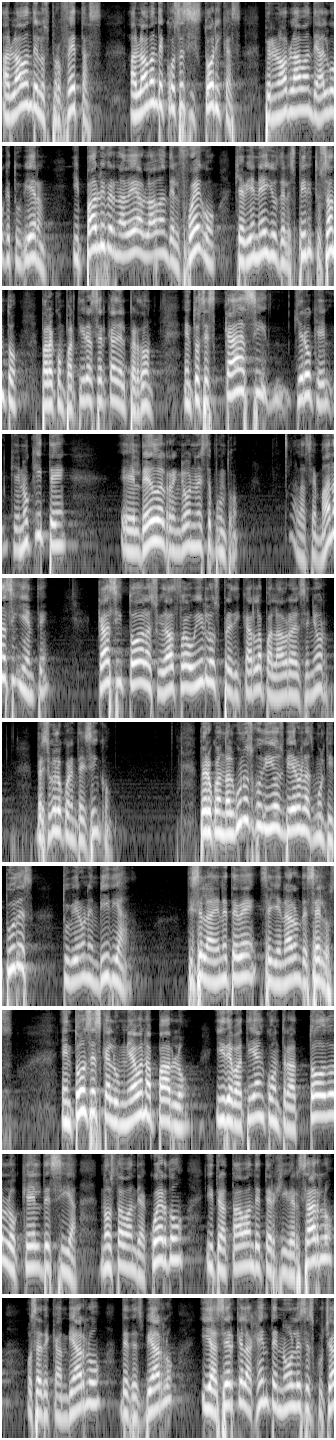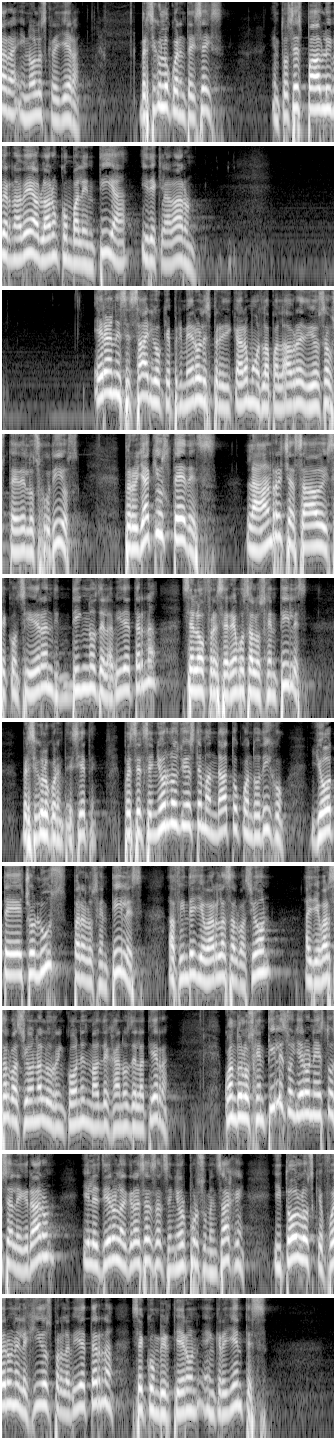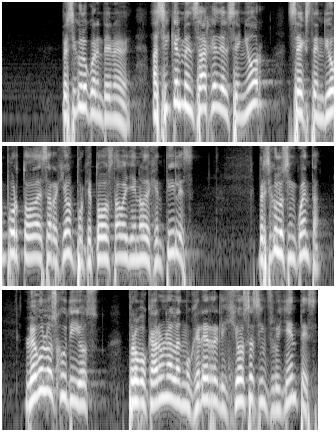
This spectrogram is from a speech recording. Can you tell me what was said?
Hablaban de los profetas. Hablaban de cosas históricas. Pero no hablaban de algo que tuvieran. Y Pablo y Bernabé hablaban del fuego que había en ellos, del Espíritu Santo, para compartir acerca del perdón. Entonces, casi quiero que, no quite el dedo del renglón en este punto. A la semana siguiente, casi toda la ciudad fue a oírlos predicar la palabra del Señor. Versículo 45. Pero cuando algunos judíos vieron las multitudes, tuvieron envidia. Dice la NTV, se llenaron de celos. Entonces calumniaban a Pablo y debatían contra todo lo que él decía no estaban de acuerdo y trataban de tergiversarlo, o sea, de cambiarlo, de desviarlo y hacer que la gente no les escuchara y no los creyera. Versículo 46. Entonces Pablo y Bernabé hablaron con valentía y declararon, era necesario que primero les predicáramos la palabra de Dios a ustedes los judíos, pero ya que ustedes la han rechazado y se consideran dignos de la vida eterna, se la ofreceremos a los gentiles. Versículo 47. Pues el Señor nos dio este mandato cuando dijo, yo te he hecho luz para los gentiles, a fin de llevar la salvación, a llevar salvación a los rincones más lejanos de la tierra. Cuando los gentiles oyeron esto, se alegraron y les dieron las gracias al Señor por su mensaje, y todos los que fueron elegidos para la vida eterna se convirtieron en creyentes. Versículo 49. Así que el mensaje del Señor se extendió por toda esa región, porque todo estaba lleno de gentiles. Versículo 50. Luego los judíos provocaron a las mujeres religiosas influyentes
